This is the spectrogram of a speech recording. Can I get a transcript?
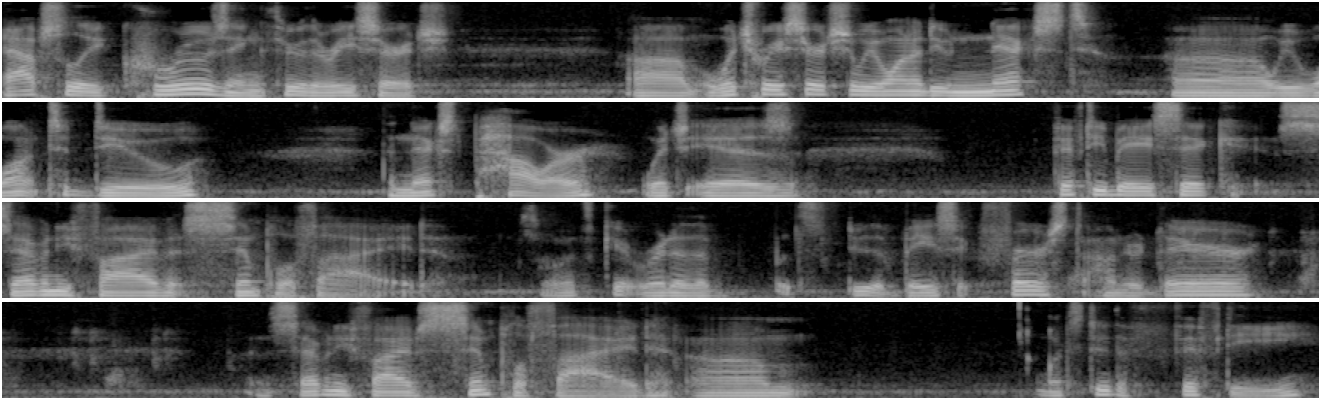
absolutely cruising through the research. Um, which research do we want to do next? Uh, we want to do the next power, which is 50 basic, 75 simplified. So let's get rid of the let's do the basic first 100 there. And 75 simplified. Um, let's do the 50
